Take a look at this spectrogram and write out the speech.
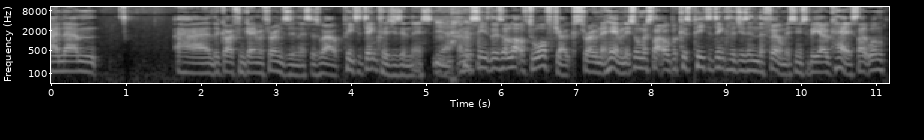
and um, uh, the guy from Game of Thrones is in this as well. Peter Dinklage is in this. Yeah. And there seems there's a lot of dwarf jokes thrown at him, and it's almost like, oh, because Peter Dinklage is in the film, it seems to be okay. It's like, well,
